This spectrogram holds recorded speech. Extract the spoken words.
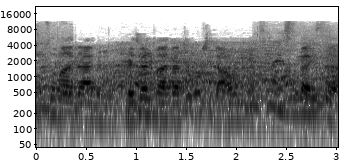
업소마다 그 계절마다 조금씩 나오는 게 수가 있어요.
